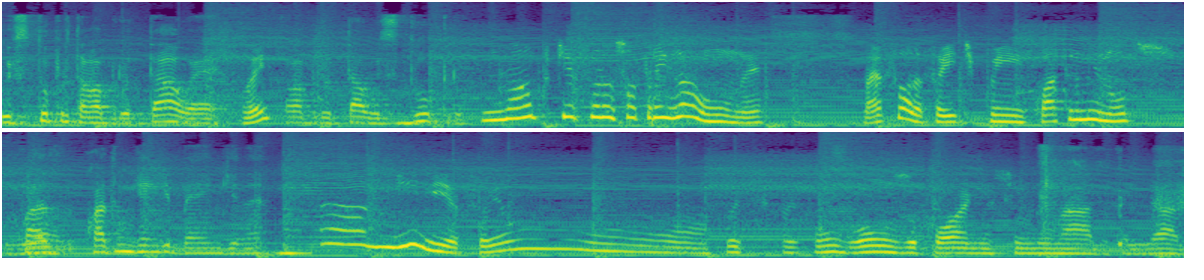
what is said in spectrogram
O estupro tava brutal, é? Oi? Tava brutal o estupro? Não, porque foram só 3x1, né? Mas foda, foi tipo em 4 minutos. Quase, quase um gangbang, né? Ah, não diria. Foi um. Foi, foi um gonzo porn assim do nada, tá ligado?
